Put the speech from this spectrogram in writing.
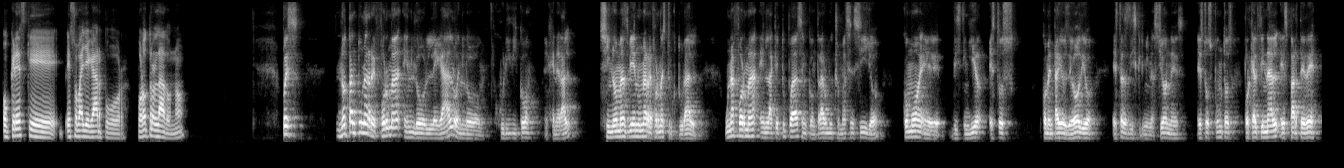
¿O crees que eso va a llegar por, por otro lado, no? Pues no tanto una reforma en lo legal o en lo jurídico en general, sino más bien una reforma estructural, una forma en la que tú puedas encontrar mucho más sencillo cómo eh, distinguir estos comentarios de odio, estas discriminaciones, estos puntos, porque al final es parte de,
